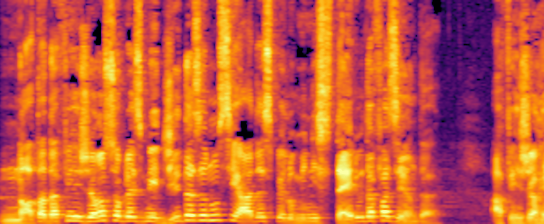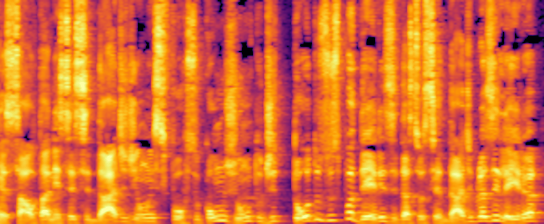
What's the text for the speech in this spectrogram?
Nota da Firjan sobre as medidas anunciadas pelo Ministério da Fazenda. A Firjan ressalta a necessidade de um esforço conjunto de todos os poderes e da sociedade brasileira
